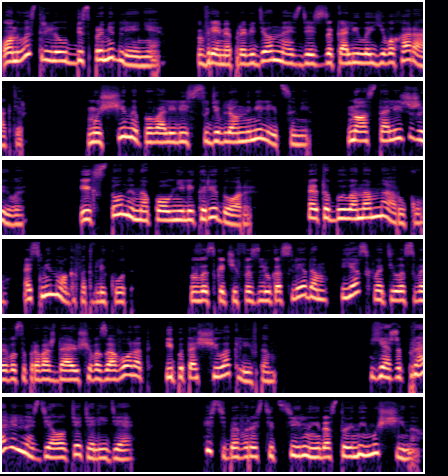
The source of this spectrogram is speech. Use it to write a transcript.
Он выстрелил без промедления. Время, проведенное здесь, закалило его характер. Мужчины повалились с удивленными лицами, но остались живы. Их стоны наполнили коридоры. Это было нам на руку, осьминогов отвлекут. Выскочив из люка следом, я схватила своего сопровождающего за ворот и потащила к лифтам. «Я же правильно сделал, тетя Лидия? Из тебя вырастет сильный и достойный мужчина.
